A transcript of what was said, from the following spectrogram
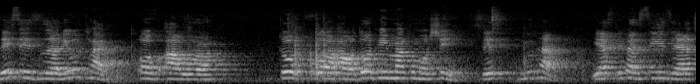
this is the new type of our for our dot peen marker machine. This new type. Yes, you can see that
